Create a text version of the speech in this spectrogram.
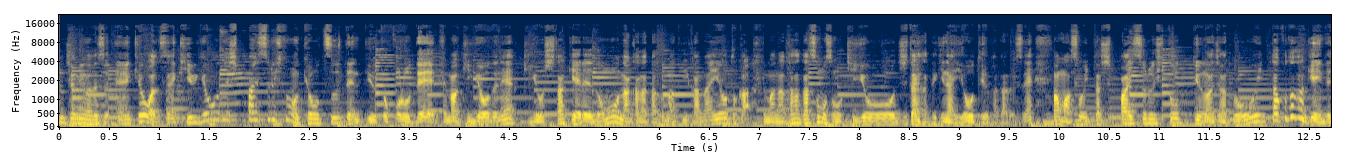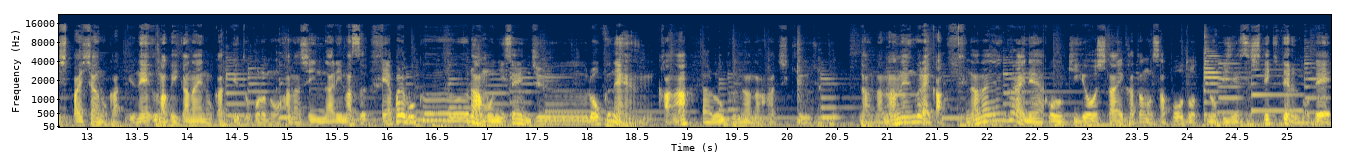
こんにちは、みがです。えー、今日はですね、起業で失敗する人の共通点っていうところで、まあ、起業でね、起業したけれども、なかなかうまくいかないよとか、まあ、なかなかそもそも起業自体ができないよっていう方ですね。まあまあ、そういった失敗する人っていうのは、じゃあどういったことが原因で失敗しちゃうのかっていうね、うまくいかないのかっていうところのお話になります。やっぱり僕らも2016年かな ?6、7、8、9、10、7年ぐらいか。7年ぐらいね、こう、起業したい方のサポートのビジネスしてきてるので、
